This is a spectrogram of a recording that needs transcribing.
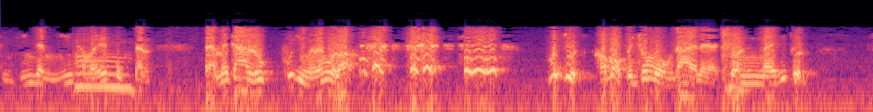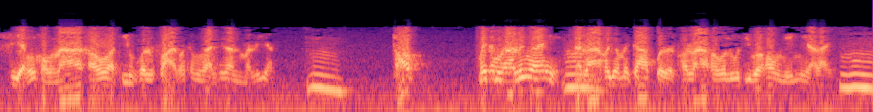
ถึงทิ้งกันอย่างนี้ทำไมให้ปลุกกัน แต่ไม่กล้าลุกผู้หญิงคนนั้นหัวเราะไม่หยุดเขาบอกเป็นชั่วโมงได้เลยจนในที่สุดเสียงของน้าเขาอะที่เป็นคนฝ่ายเขาทำงานที่นั่นมาเรียกอืมท็อป ไม่ทำงานหรือไงอืมแต่น้าเขายังไม่กล้าเปิดเพราะน้าเขาก็รู้ดีว่าห้องนี้มีอะไร อืม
